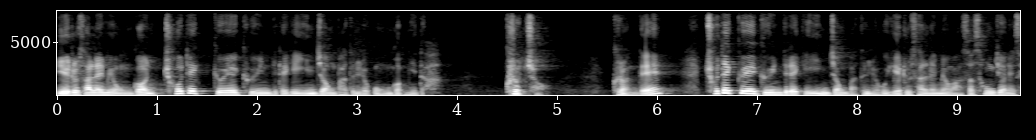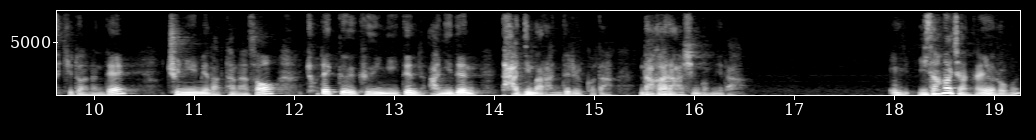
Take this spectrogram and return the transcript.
예루살렘에 온 건 초대교회 교인들에게 인정받으려고 온 겁니다. 그렇죠. 그런데 초대교회 교인들에게 인정받으려고 예루살렘에 와서 성전에서 기도하는데 주님이 나타나서 초대교회 교인이든 아니든 다 네 말 안 들을 거다. 나가라 하신 겁니다. 음, 이상하지 않나요, 여러분?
